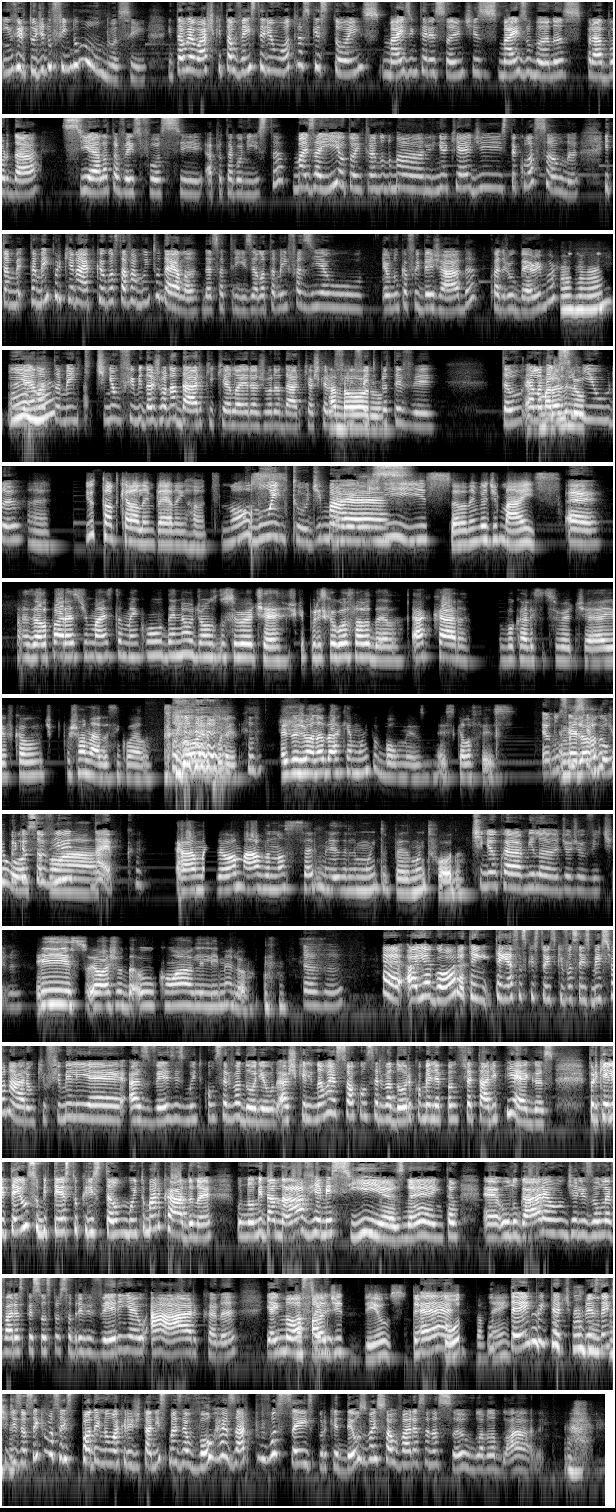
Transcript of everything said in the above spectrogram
em virtude do fim do mundo, assim. Então, eu acho que talvez teriam outras questões mais interessantes, mais humanas para abordar se ela talvez fosse a protagonista, mas aí eu tô entrando numa linha que é de especulação, né? E tam também porque na época eu gostava muito dela, dessa atriz. Ela também fazia o Eu Nunca Fui Beijada, com a Drew Barrymore. Uhum. E Uhum. ela também tinha um filme da Joana Dark, que ela era a Joana Dark, acho que era um filme feito pra TV. Então É ela meio sumiu, né? É. E o tanto que ela lembra Ellen Hunt? Nossa! Muito, demais. Que isso, ela lembra demais. É. Mas ela parece demais também com o Daniel Jones do Silverchair. Acho que é por isso que eu gostava dela. É a cara do vocalista do Silverchair. Aí eu ficava, tipo, apaixonada, assim, com ela. Igual eu era por ele. Mas o Joana Dark é muito bom mesmo, esse que ela fez. Eu não É sei melhor se é do bom, que o porque eu outro, só vi a- na época. Ah, mas eu amava, nossa, sério mesmo, ele é muito, muito foda. Tinha o com a Mila Jojovic, né? Isso, eu acho o com a Lili melhor. Aham. É, aí agora tem, tem essas questões que vocês mencionaram, que o filme ele é, às vezes, muito conservador. E eu acho que ele não é só conservador, como ele é panfletário e piegas. Porque ele tem um subtexto cristão muito marcado, né? O nome da nave é Messias, né? Então, é, o lugar onde eles vão levar as pessoas para sobreviverem é a arca, né? E aí Ela mostra. fala ele- de Deus o tempo É, todo o também. tempo inteiro. Tipo, o presidente diz: Eu sei que vocês podem não acreditar nisso, mas eu vou rezar por vocês, porque Deus vai salvar essa nação, blá blá blá. né?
